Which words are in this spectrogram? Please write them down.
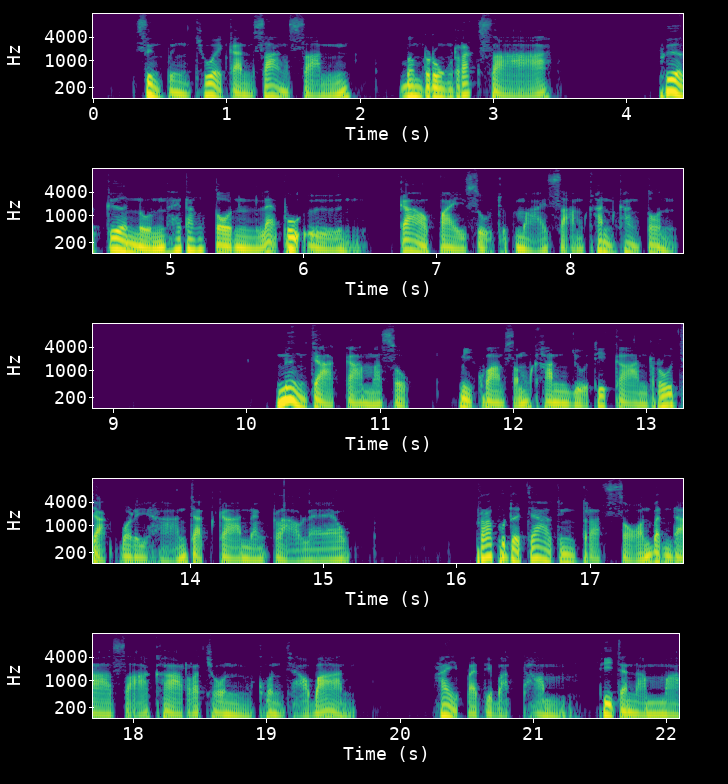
ๆ ซึ่งพึงช่วยกันสร้างสรรค์บำรุงรักษา เพื่อเกื้อหนุนให้ทั้งตนและผู้อื่นก้าวไปสู่จุดหมายสามขั้นข้างต้น เนื่องจากการมาสุขมีความสำคัญอยู่ที่การรู้จักบริหารจัดการดังกล่าวแล้ว พระพุทธเจ้าจึงตรัสสอนบรรดาสาคารชนคนชาวบ้าน ให้ปฏิบัติธรรมที่จะนำมา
